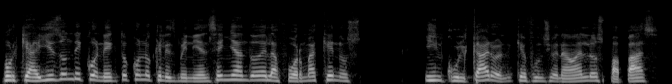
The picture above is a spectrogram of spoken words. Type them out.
porque ahí es donde conecto con lo que les venía enseñando de la forma que nos inculcaron que funcionaban los papás.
